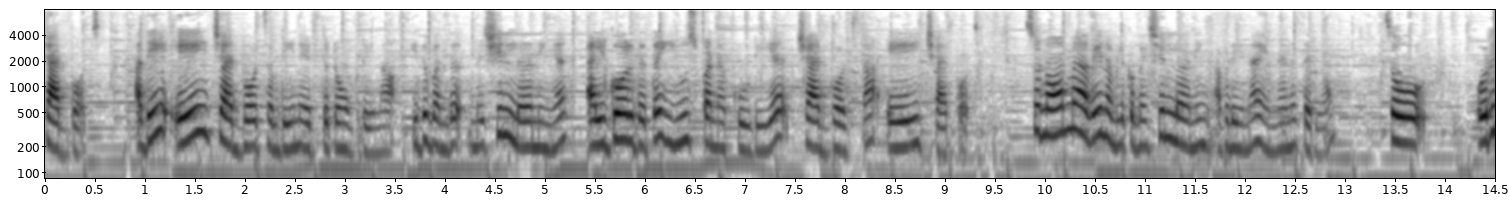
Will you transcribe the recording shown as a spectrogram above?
chatbots அதே ஏஐ சேட்பாட்ஸ் அப்படின்னு எடுத்துட்டோம் அப்படின்னா இது வந்து மிஷின் லேர்னிங்கை அல்கோரிதத்தை யூஸ் பண்ணக்கூடிய சேட்பாட்ஸ் தான் ஏஐ சேட்பாட்ஸ் ஸோ நார்மலாகவே நம்மளுக்கு மெஷின் லேர்னிங் அப்படின்னா என்னென்னு தெரியும். ஸோ ஒரு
